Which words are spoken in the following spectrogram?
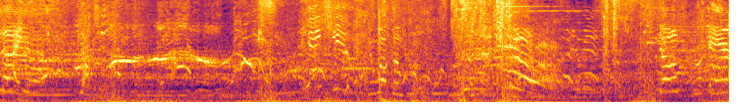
nice. Gotcha. Thank you. You're welcome. Don't scare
